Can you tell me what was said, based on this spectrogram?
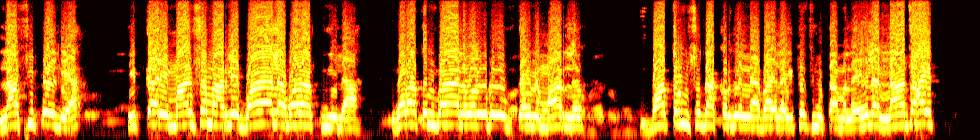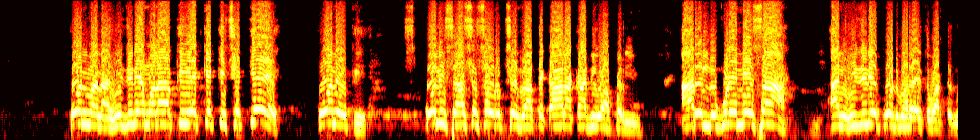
लाशी पडल्या इतका रे माणसं मारले बायाला बाळात नेला घरातून बायाला वळवून त्याने मारलं. बाथरूम सुद्धा करू दिलं नाही बायला इथंच मुता मला ह्याला लाज आहेत. कोण म्हणा हिजडे म्हणा की एक एक छक्के? कोण आहे ते? पोलीस असं संरक्षण राहते काला कादी वापरली. अरे लुगडे नेसा. आणि हिजडे पोट भरायचं वाटत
